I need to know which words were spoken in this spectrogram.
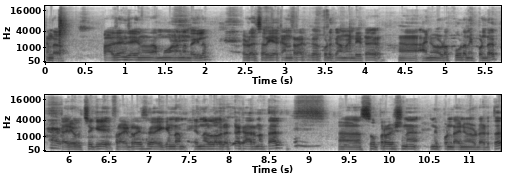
കണ്ടോ പാചകം ചെയ്യുന്നത് അമ്മുവാണെന്നുണ്ടെങ്കിലും ഇവിടെ ചെറിയ കൺട്രാക്ട് ഒക്കെ കൊടുക്കാൻ വേണ്ടിയിട്ട് അനു അവിടെ കൂടെ നിൽപ്പുണ്ട് കാര്യം ഉച്ചയ്ക്ക് ഫ്രൈഡ് റൈസ് കഴിക്കണം എന്നുള്ള ഒരൊറ്റ കാരണത്താൽ സൂപ്പർവിഷന് നിപ്പുണ്ട് അനു ഇവിടെ അടുത്ത്.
